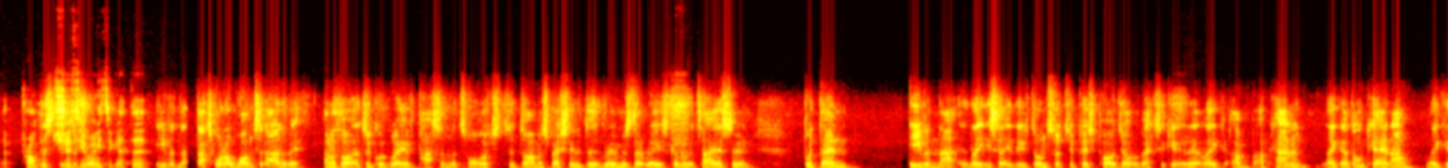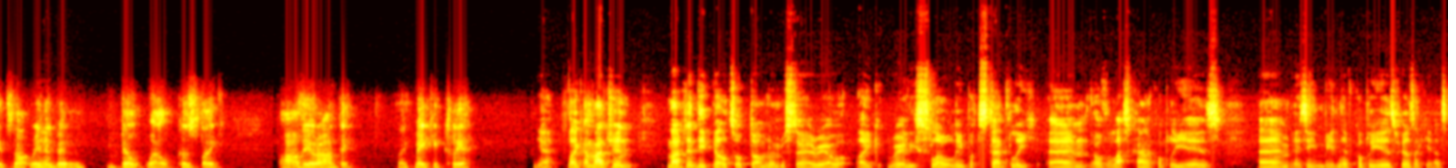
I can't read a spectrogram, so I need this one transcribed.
a proper this shitty trouble. way to get there. even that, that's what I wanted out of it, and I thought that's a good way of passing the torch to Dom, especially with the rumours that Rey's going to retire soon. But then, even that, like you say, they've done such a piss poor job of executing it. Like I'm, I'm kind of like I don't care now. Like it's not really Yeah. been built well because like are they or aren't they? Like make it clear. Yeah, like imagine, imagine they built up Dominik Mysterio like really slowly but steadily um, over the last kind of couple of years. Um, has he even been there for a couple of years? Feels like he has.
